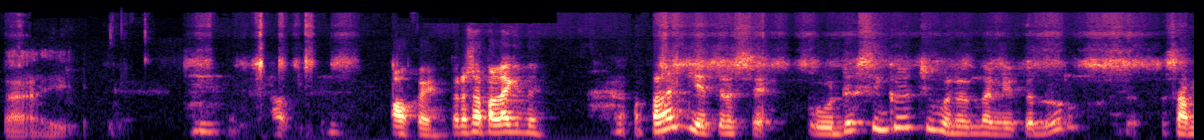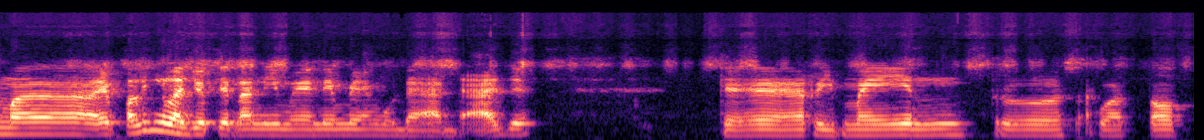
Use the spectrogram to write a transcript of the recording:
Tai. Oke, terus apa lagi tuh? apalagi ya terus ya udah sih gue cuma nonton itu doang sama ya paling ngelanjutin anime-anime yang udah ada aja kayak Remain terus Aquatop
